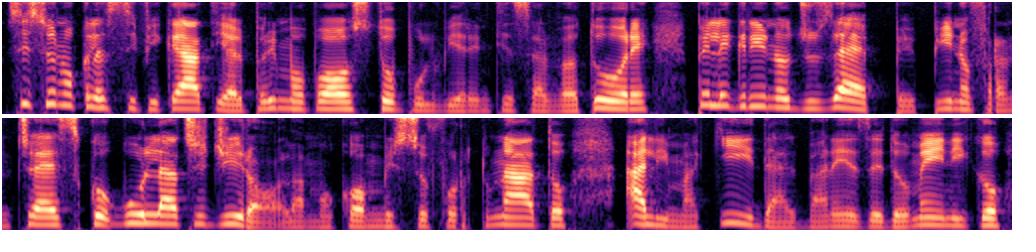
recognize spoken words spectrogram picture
Si sono classificati al primo posto Pulvirenti Salvatore, Pellegrino Giuseppe, Pino Francesco, Gullace Girolamo, Commisso Fortunato, Ali Machida, Albanese Domenico,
